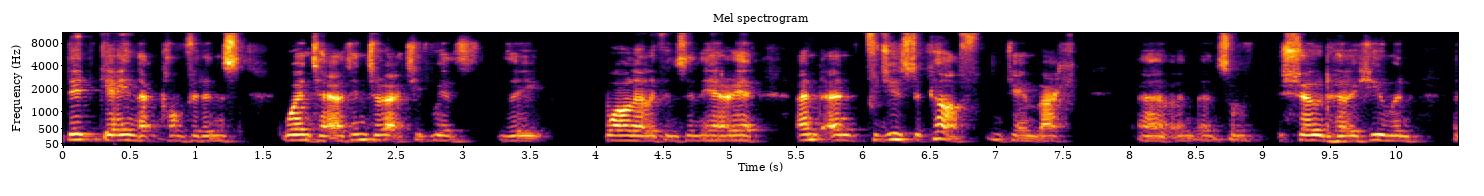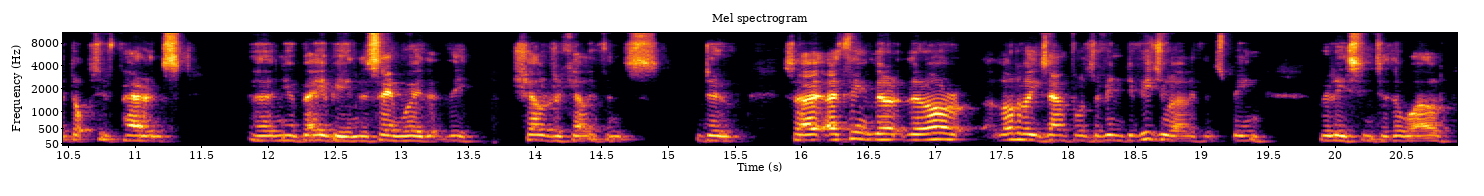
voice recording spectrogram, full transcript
did gain that confidence, went out, interacted with the wild elephants in the area, and, and produced a calf and came back uh, and, and sort of showed her human adoptive parents her new baby in the same way that the Sheldrick elephants do. So I, I, think there, there are a lot of examples of individual elephants being released into the wild.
